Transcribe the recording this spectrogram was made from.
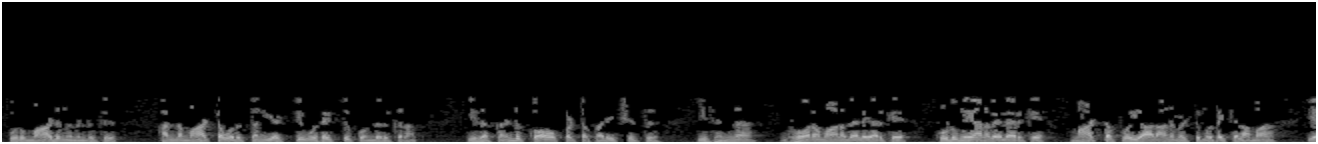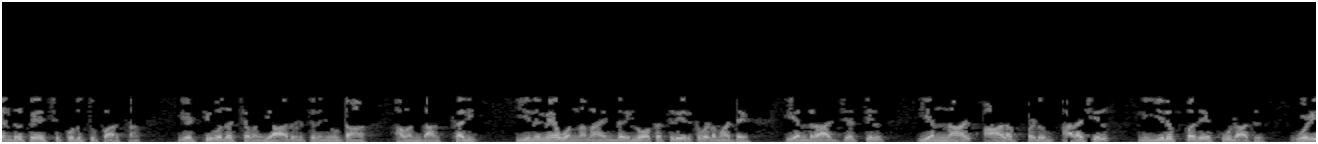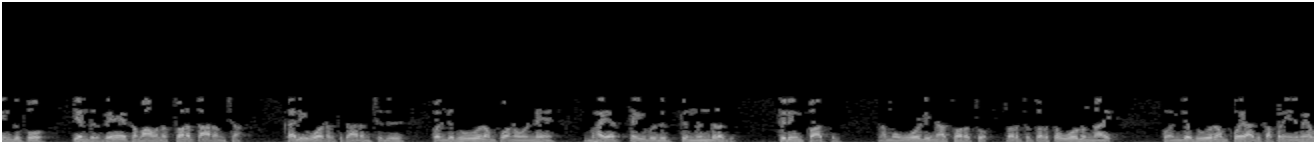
ஒரு மாடு நின்றுக்கு அந்த மாட்டை ஒருத்தன் எட்டி உதைத்து கொண்டிருக்கிறான். இதை கண்டு கோவப்பட்ட பரீட்சித்து இது என்ன? கோரமான வேலையா இருக்கே? கொடுமையான வேலையா இருக்கே? மாட்டை போய் யாரான மெட்டு உதைக்கலாமா? என்று பேச்சு கொடுத்து பார்த்தான். எட்டி உதைச்சவன் யாருன்னு தெரிஞ்சு விட்டான். அவன் தான் களி. இனிமே ஒன்ன நான் இந்த லோகத்திலே இருக்க விட மாட்டேன். என் ராஜ்யத்தில் என்னால் ஆளப்படும் அரசில் நீ இருப்பதே கூடாது. ஒழிந்து போ என்று வேகமா அவனை துரத்த ஆரம்பிச்சான். கலி ஓடுறதுக்கு ஆரம்பிச்சது. கொஞ்ச தூரம் போன உடனே பயத்தை விடுத்து நின்றது. திரும்பி பார்த்து நம்ம ஓடினா துரத்தும். துரத்த துரத்த ஓடும் நாய். கொஞ்ச தூரம் போய் அதுக்கப்புறம் இனிமே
